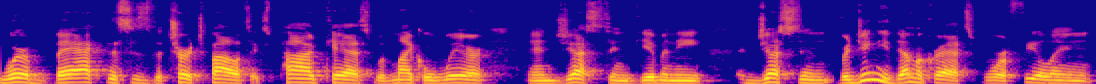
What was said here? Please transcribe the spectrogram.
We're back. This is the Church Politics Podcast with Michael Wear and Justin Giboney. Justin, Virginia Democrats were feeling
